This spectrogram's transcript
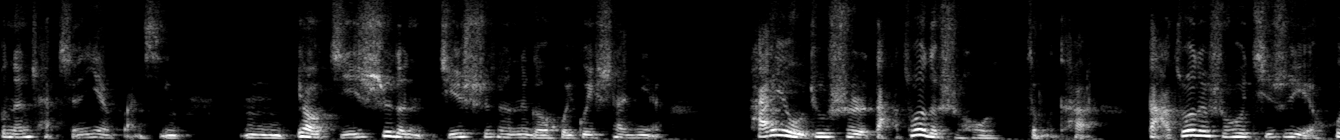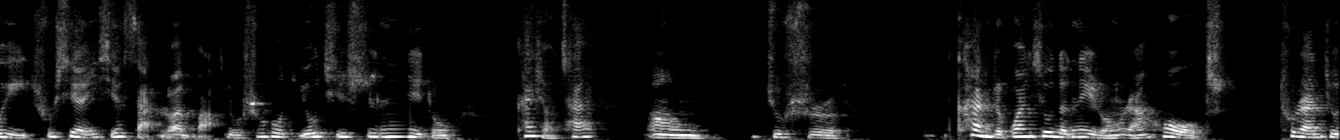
不能产生厌烦心，嗯，要及时的及时的那个回归善念。还有就是打坐的时候怎么看？打坐的时候，其实也会出现一些散乱吧。有时候，尤其是那种开小差，嗯，就是看着观修的内容，然后突然就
